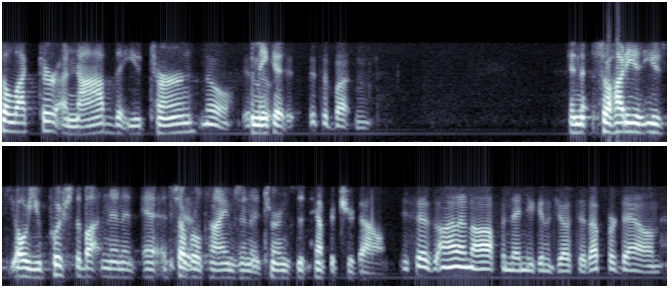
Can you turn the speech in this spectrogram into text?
selector a knob that you turn? No, to make a, it. It's a button. And so, how do you use? Oh, you push the button and it, uh, several says, times, and it turns the temperature down. It says on and off, and then you can adjust it up or down.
